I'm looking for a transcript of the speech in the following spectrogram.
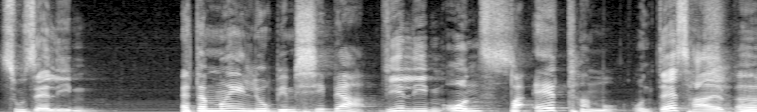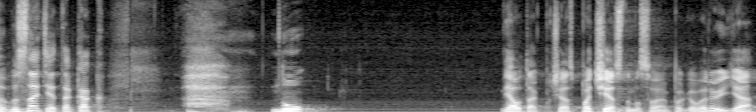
zu sehr lieben. Это мы любим себя. Wir lieben uns. Поэтому, und deshalb, э, вы знаете, это как, ну, я вот так сейчас по-честному с вами поговорю, я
